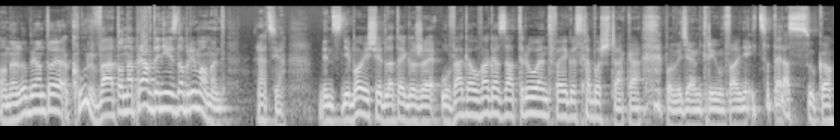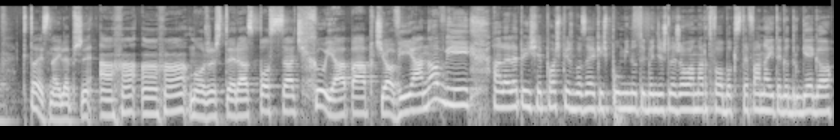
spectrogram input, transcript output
One lubią to. Kurwa, to naprawdę nie jest dobry moment. Racja. Więc nie boję się dlatego, że uwaga, uwaga, zatrułem twojego schaboszczaka. Powiedziałem triumfalnie. I co teraz, suko? Kto jest najlepszy? Aha, aha, możesz teraz postać chuja papciowi Janowi. Ale lepiej się pośpiesz, bo za jakieś pół minuty będziesz leżała martwa obok Stefana i tego drugiego.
